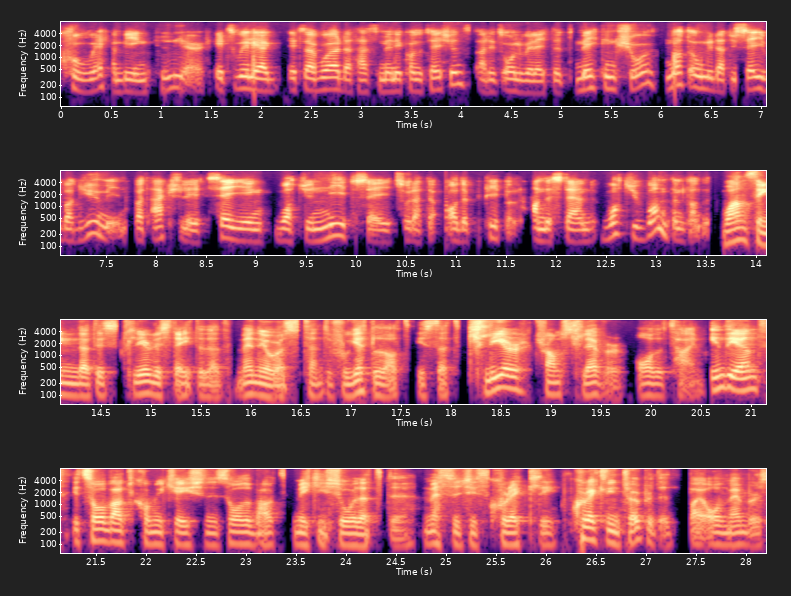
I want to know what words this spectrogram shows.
correct, and being clear. It's really a it's a word that has many connotations, but it's all related to making sure not only that you say what you mean, but actually saying what you need to say so that the other people understand what you want them to understand. One thing that is clearly stated that many of us tend to forget a lot is that clear trumps clever all the time. In the end, it's all about communication. It's all about making sure that the message is correctly correctly interpreted by all members,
